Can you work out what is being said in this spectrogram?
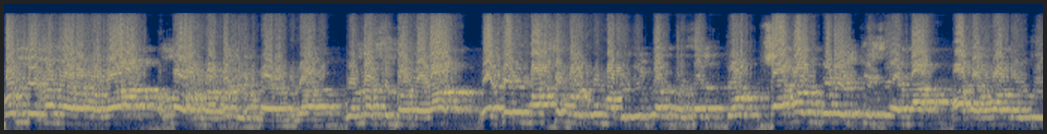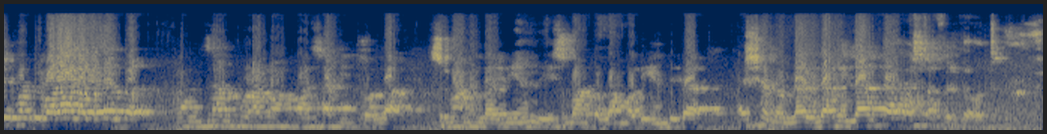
బల్లిగ్నా రమదాన్ అల్లాహుమ్మ బల్లిగ్నా రమదాన్ అల్లాహ్ సుబ్హానహు వతఆలా రజబ్ మాసం వరకు మాకు జీవితాన్ని ప్రసాదించు షాబాన్ కూడా ఇచ్చేసేయన్న ఆ తర్వాత వచ్చేటువంటి వరాల వసంతం రంజాన్ కూడా మాకు కొనసాగించు వల్ల సుబ్హానల్లాహి బిహమ్ది సుబ్హానల్లాహి బిహమ్దిగా అష్హదు అన్ లా ఇలాహ ఇల్లా అంత అస్తగ్ఫిరుక వతుబు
